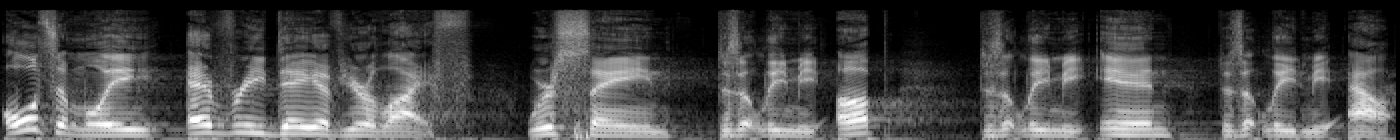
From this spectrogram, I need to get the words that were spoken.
Ultimately, every day of your life, we're saying, does it lead me up? Does it lead me in? Does it lead me out?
